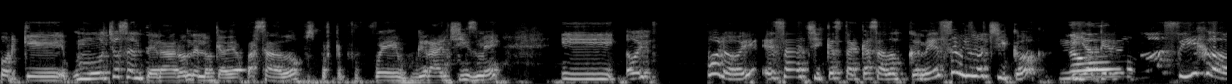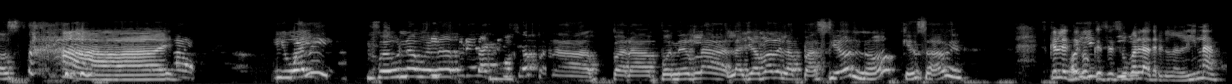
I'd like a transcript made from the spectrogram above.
porque muchos se enteraron de lo que había pasado, pues porque fue gran chisme. Y hoy por hoy, esa chica está casado con ese mismo chico No. y ya tiene dos hijos. Ay, Igual y fue una buena Sí, táctica para, para poner la, la llama de la pasión, ¿no? ¿Quién sabe? es que les digo Oye, que se sí. sube la adrenalina.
